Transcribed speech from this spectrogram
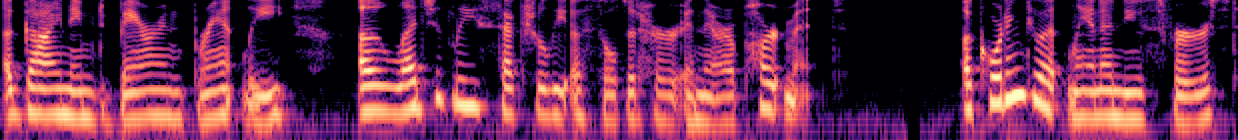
a guy named Barron Brantley, allegedly sexually assaulted her in their apartment. According to Atlanta News First,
